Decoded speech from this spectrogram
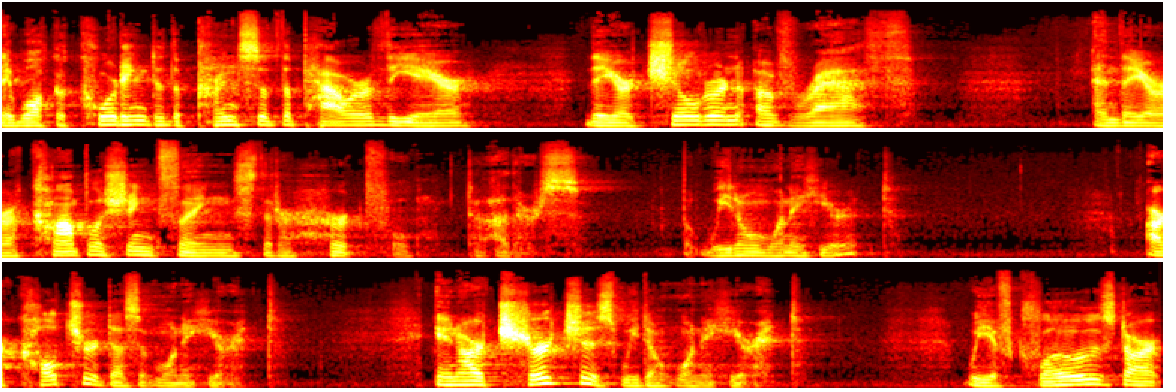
They walk according to the prince of the power of the air. They are children of wrath, and they are accomplishing things that are hurtful to others. But we don't want to hear it. Our culture doesn't want to hear it. In our churches, we don't want to hear it. We have closed our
